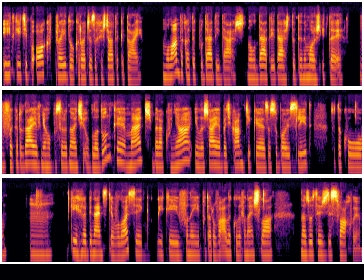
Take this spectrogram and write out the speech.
і такий, типу, ок, прийду, коротше, захищати Китай. Мулан така, типу, де ти йдеш? Ну, де ти йдеш, то ти не можеш іти. Викрадає в нього посеред ночі обладунки, меч, бере коня і лишає батькам тільки за собою слід ту таку м, такий гребінець для волосся, який вони їй подарували, коли вона йшла на зустріч зі свахою.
